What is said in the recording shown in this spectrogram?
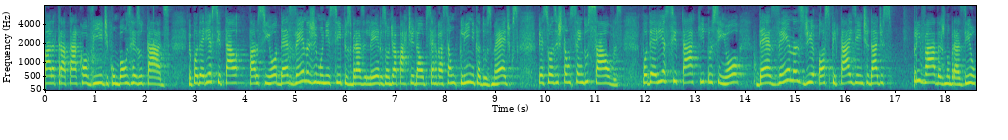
para tratar a Covid com bons resultados. Eu poderia citar para o senhor dezenas de municípios brasileiros onde, a partir da observação clínica dos médicos, pessoas estão sendo salvas. Poderia citar aqui para o senhor dezenas de hospitais e entidades privadas no Brasil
